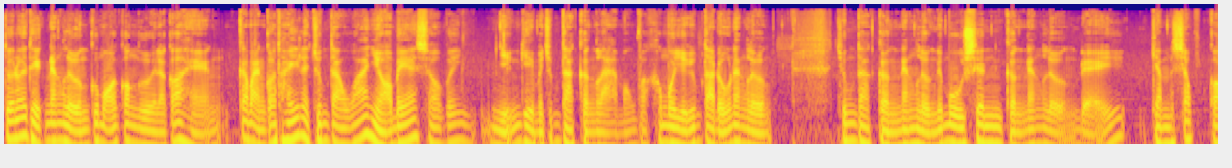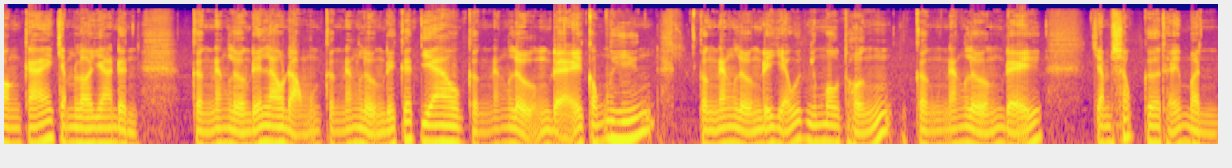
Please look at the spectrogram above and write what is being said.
Tôi nói thiệt, năng lượng của mỗi con người là có hạn. Các bạn có thấy là chúng ta quá nhỏ bé so với những gì mà chúng ta cần làm không? Và không bao giờ chúng ta đủ năng lượng. Chúng ta cần năng lượng để mưu sinh, cần năng lượng để chăm sóc con cái, chăm lo gia đình cần năng lượng để lao động, cần năng lượng để kết giao, cần năng lượng để cống hiến, cần năng lượng để giải quyết những mâu thuẫn, cần năng lượng để chăm sóc cơ thể mình,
